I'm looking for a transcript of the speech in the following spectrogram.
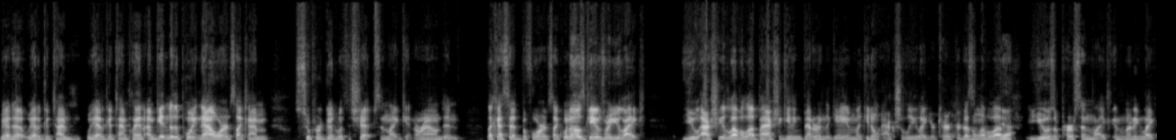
we had a we had a good time. We had a good time playing. I'm getting to the point now where it's like I'm super good with the ships and like getting around and like I said before, it's like one of those games where you like you actually level up by actually getting better in the game. Like you don't actually like your character doesn't level up. Yeah. You as a person, like in learning, like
